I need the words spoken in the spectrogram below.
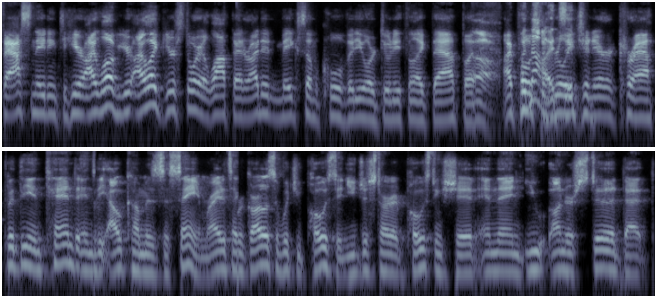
Fascinating to hear. I love your I like your story a lot better. I didn't make some cool video or do anything like that, but oh, I posted no, really generic crap. But the intent and the outcome is the same, right? It's like regardless of what you posted, you just started posting shit and then you understood that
